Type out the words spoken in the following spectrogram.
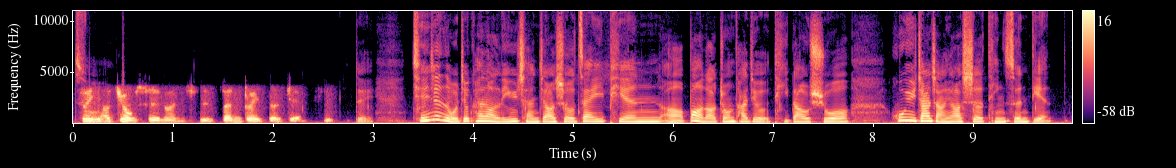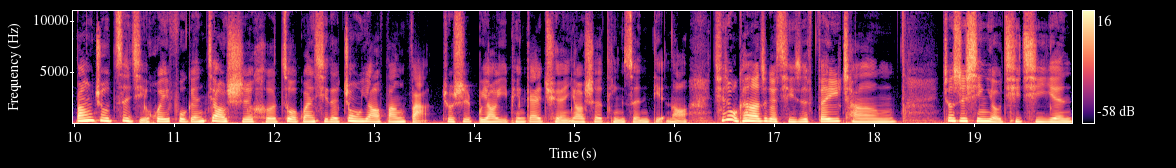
所以要就事论事，针对这件事。对，前一阵子我就看到林玉婵教授在一篇呃报道中，他就有提到说，呼吁家长要设停损点，帮助自己恢复跟教师合作关系的重要方法，就是不要以偏概全，要设停损点哦。其实我看到这个，其实非常。就是心有戚戚焉，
